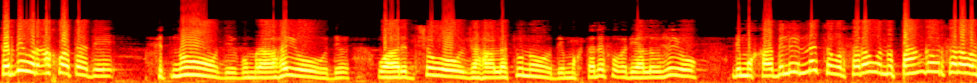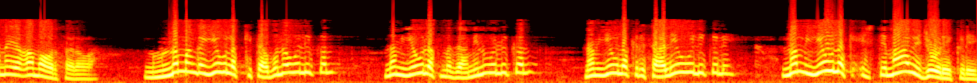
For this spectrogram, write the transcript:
تر دې ور اخوا ته د فتنو د ګمراهیو د وارد شوو جهالتونو د مختلفو ایډیالوژیو د مقابلې نه څه ورسره و نه پانګه ورسره و نه یې غمه ورسره وه نه موږ یو لک کتابونه ولیکل نم یو لک مزامین ولیکل نم یو لک رسالې ولیکلې نم یو لک اجتماعي جوړې کړې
